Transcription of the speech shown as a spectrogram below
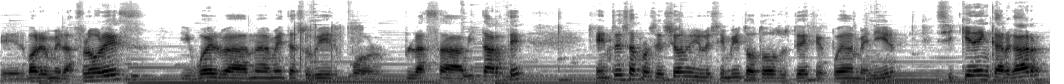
el barrio Miraflores y vuelve nuevamente a subir por Plaza Vitarte. En toda esa procesión yo les invito a todos ustedes que puedan venir. Si quieren cargar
